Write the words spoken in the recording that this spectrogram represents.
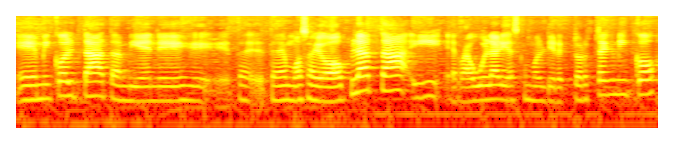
eh, Micolta, también eh, tenemos a Joao Plata y Raúl Arias como el director técnico,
